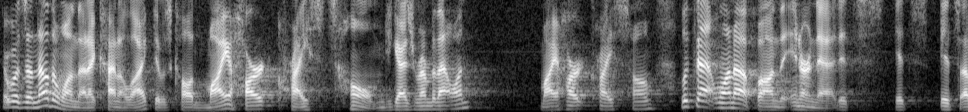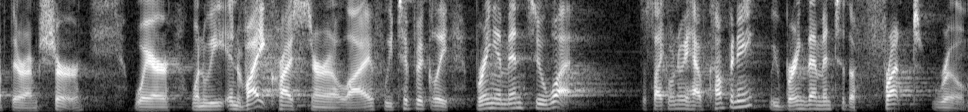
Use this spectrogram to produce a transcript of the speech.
There was another one that I kind of liked. It was called My Heart Christ's Home. Do you guys remember that one? My Heart Christ's Home. Look that one up on the internet. It's it's it's up there, I'm sure where when we invite Christ in our life, we typically bring him into what? Just like when we have company, we bring them into the front room,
